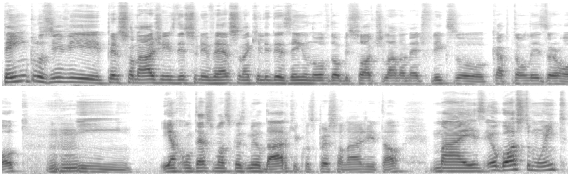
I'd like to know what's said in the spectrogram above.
Tem inclusive personagens desse universo naquele desenho novo da Ubisoft lá na Netflix, o Capitão Laserhawk. Uhum. Em, e acontece umas coisas meio dark com os personagens e tal. Mas eu gosto muito.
